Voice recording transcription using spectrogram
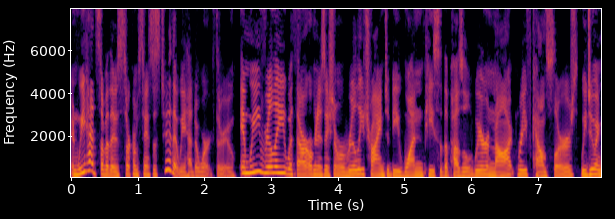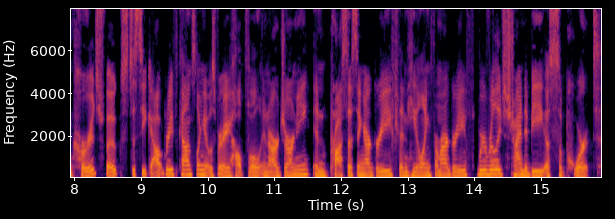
And we had some of those circumstances too that we had to work through. And we really, with our organization, we're really trying to be one piece of the puzzle. We're not grief counselors. We do encourage folks to seek out grief counseling. It was very helpful in our journey in processing our grief and healing from our grief. We're really just trying to be a support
